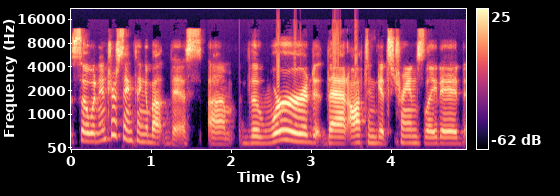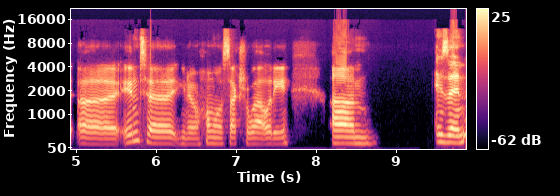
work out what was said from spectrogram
So an interesting thing about this, um, the word that often gets translated uh into you know homosexuality, um, is an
